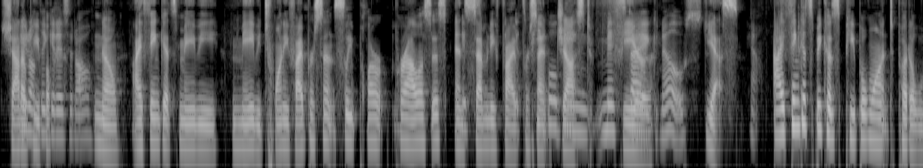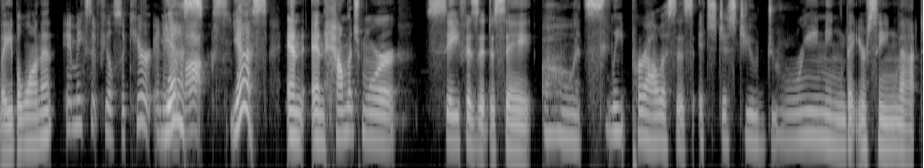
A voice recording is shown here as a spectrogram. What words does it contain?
shadow You don't people think it is at all. no, I think it's maybe maybe 25% sleep par- paralysis and It's 75% people just being fear. misdiagnosed. Yes. Yeah. I think it's because people want to put a label on it. It makes it feel secure and in Yes. a box. Yes. And and how much more safe is it to say, "Oh, it's sleep paralysis. It's just you dreaming that you're seeing that."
